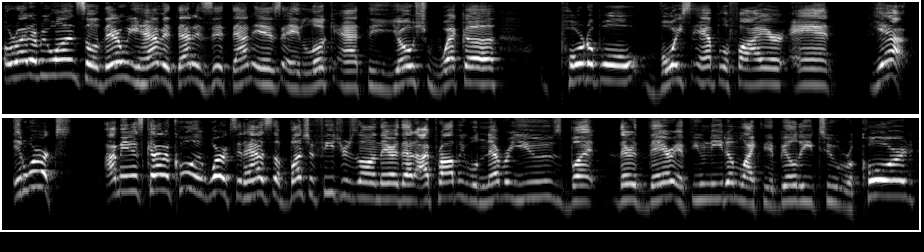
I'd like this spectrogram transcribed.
All right, everyone. So there we have it. That is it. That is a look at the Yoceweca portable voice amplifier. And yeah, it works. I mean, it's kind of cool. It works. It has a bunch of features on there that I probably will never use, but they're there if you need them, like the ability to record,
